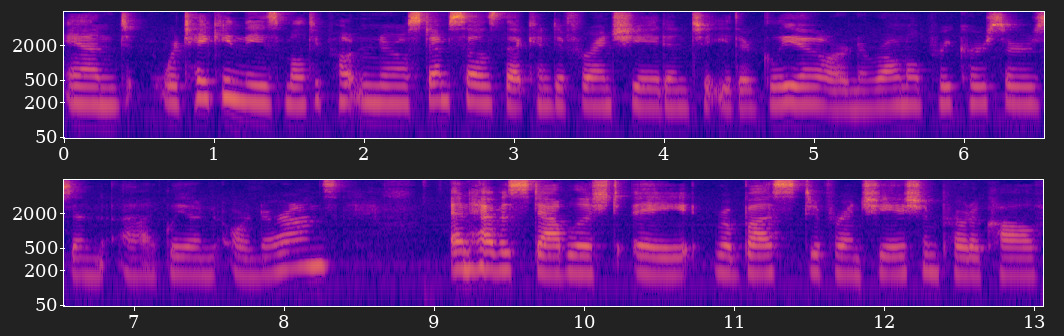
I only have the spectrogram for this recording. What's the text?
and we're taking these multipotent neural stem cells that can differentiate into either glia or neuronal precursors and uh, glia or neurons, and have established a robust differentiation protocol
